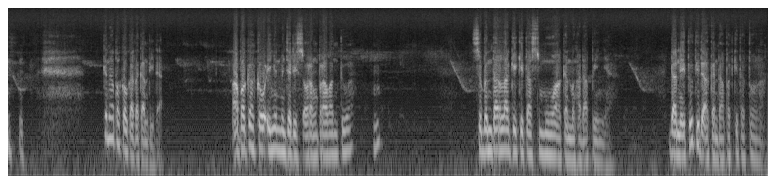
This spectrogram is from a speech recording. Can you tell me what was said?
Kenapa kau katakan tidak? Apakah kau ingin menjadi seorang perawan tua? Hmm? Sebentar lagi kita semua akan menghadapinya. Dan itu tidak akan dapat kita tolak.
